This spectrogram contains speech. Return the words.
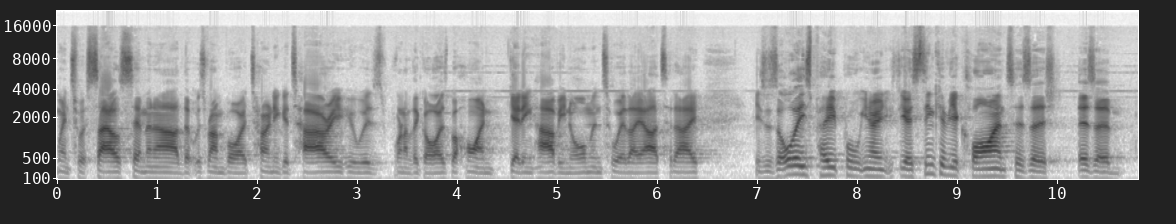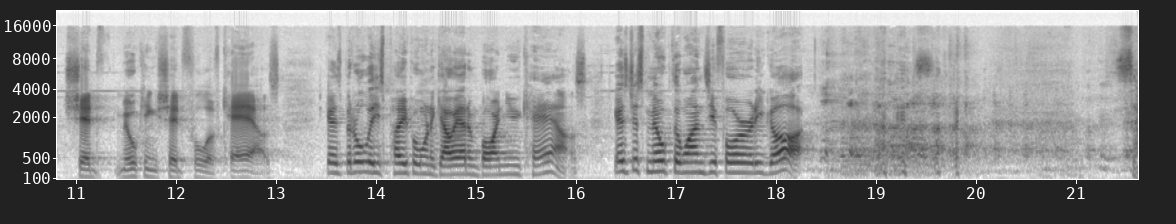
went to a sales seminar that was run by Tony Guattari, who was one of the guys behind getting Harvey Norman to where they are today. He says, all these people, you know, he goes, think of your clients as a, as a shed, milking shed full of cows. He goes, but all these people want to go out and buy new cows. He goes, just milk the ones you've already got. so,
